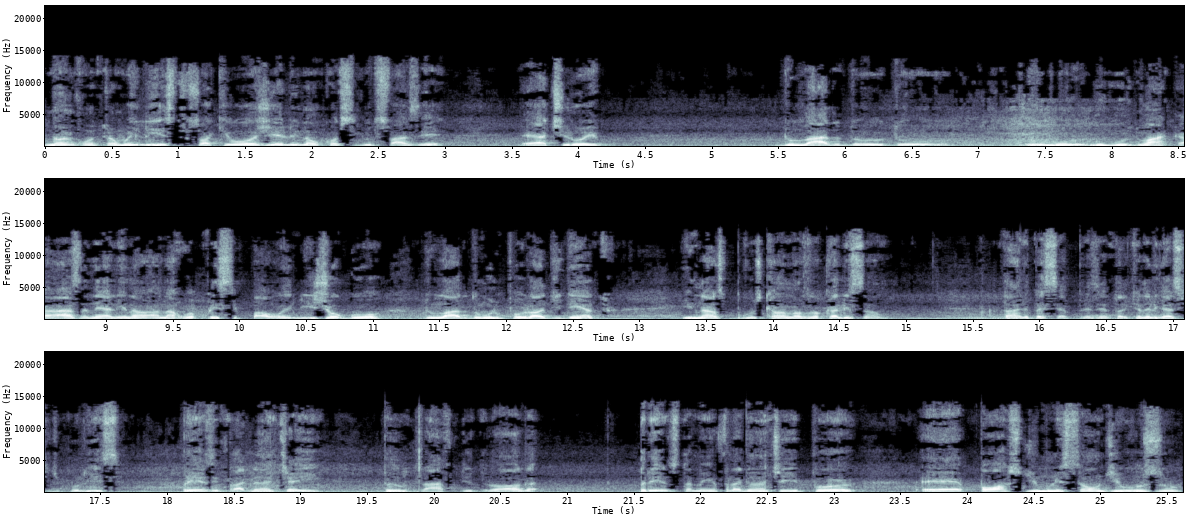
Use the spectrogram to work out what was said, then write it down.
não encontramos ilícito, só que hoje ele não conseguiu desfazer, é, atirou aí do lado do, do, do, muro, muro de uma casa, né, ali na, na rua principal, ele jogou do lado do muro para o lado de dentro e nas buscas nós localizamos. Tá, ele vai ser apresentado aqui na delegacia de polícia, preso em flagrante aí pelo tráfico de droga, preso também em flagrante aí por é, posse de munição de uso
